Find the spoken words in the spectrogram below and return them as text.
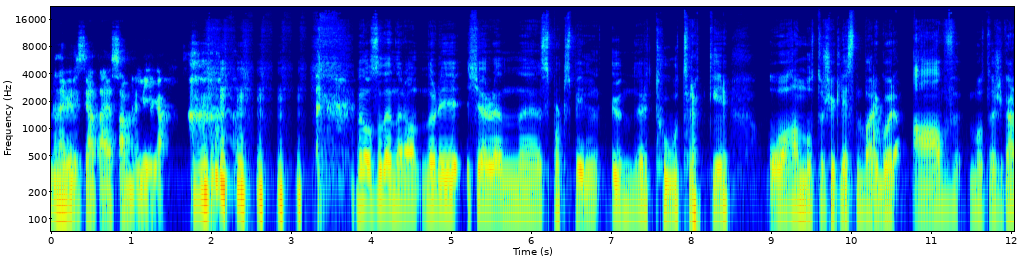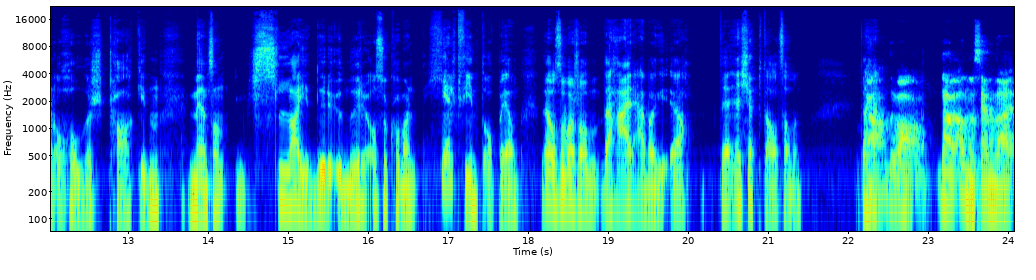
men jeg vil si at det er i samme liga. Men også det når, han, når de kjører den eh, sportsbilen under to trøkker, og han motorsyklisten bare går av motorsykkelen og holder tak i den mens han slider under, og så kommer han helt fint opp igjen. Det er også bare sånn Det her er bare Ja. Det, jeg kjøpte alt sammen. Det Ja, det var Det er jo scener der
